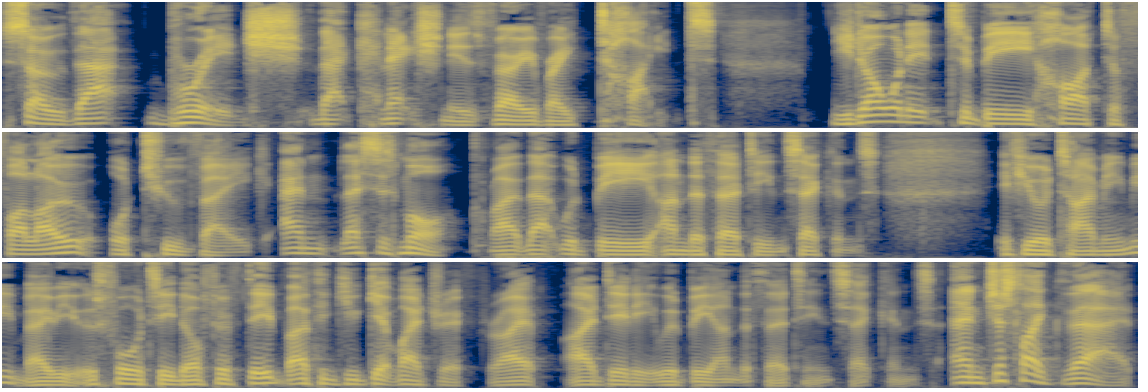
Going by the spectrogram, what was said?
So that bridge, that connection is very, very tight. You don't want it to be hard to follow or too vague. And less is more, right? That would be under 13 seconds if you were timing me, maybe it was 14 or 15, but I think you get my drift, right? Ideally, it would be under 13 seconds. And just like that,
